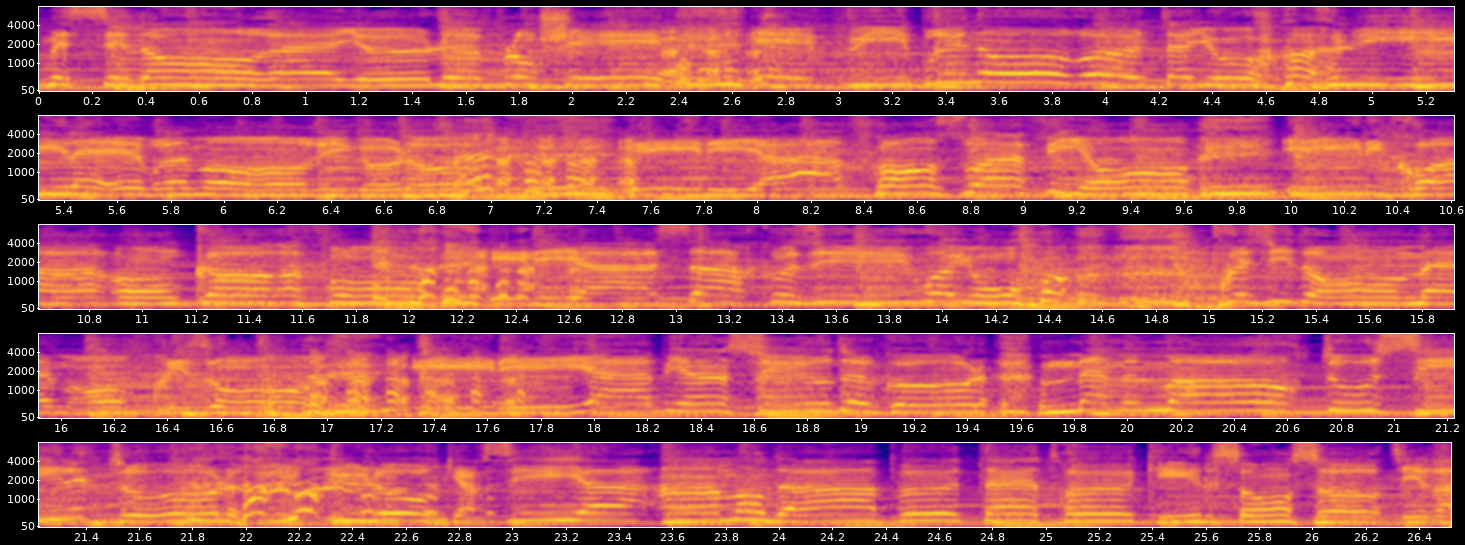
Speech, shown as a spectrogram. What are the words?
mais ses dents rayent le plancher. Et puis Bruno Retailleau, lui il est vraiment rigolo. Il y a François Fillon, il y croit encore à fond. Il y a Sarkozy, voyons, président même en prison. Il y a bien sûr De Gaulle, même mort tous il est tôle. Hulot, car s'il y a un mandat, peut-être qu'il s'en sortira.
